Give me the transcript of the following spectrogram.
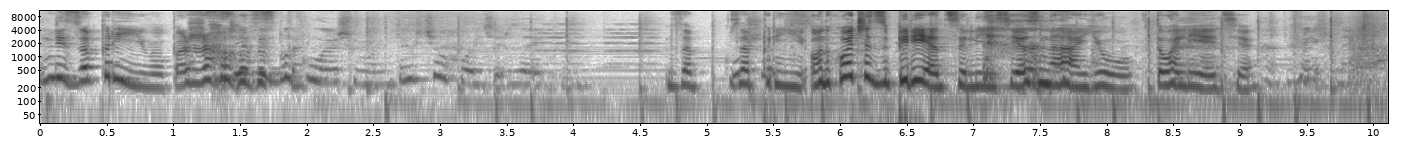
Не запри его, пожалуйста. блокуешь, мам? Ты что хочешь, зайка? Зап- запри. Он хочет запереться, Лис, я знаю, в туалете.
